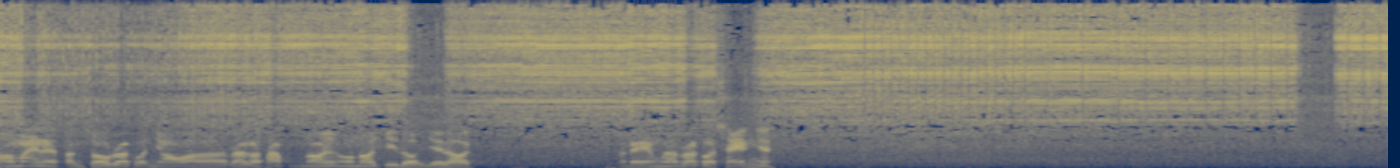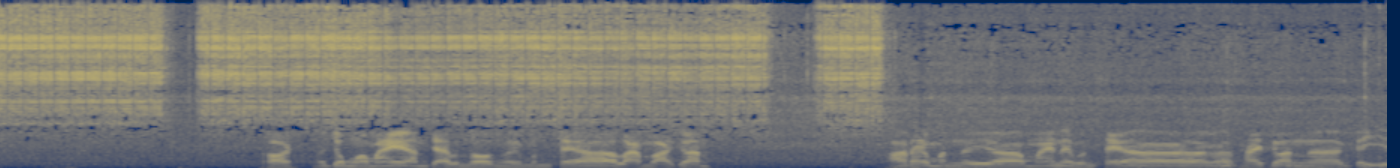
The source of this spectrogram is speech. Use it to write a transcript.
Nó máy này, tần số rất là nhỏ, rất là thấp. Nó nó chỉ được vậy thôi. Đèn nó rất là sáng nha. Rồi, nói chung là máy anh chạy bình thường thì mình sẽ làm lại cho anh. Ở theo mình thì à, máy này mình sẽ à, thay cho anh à, cái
